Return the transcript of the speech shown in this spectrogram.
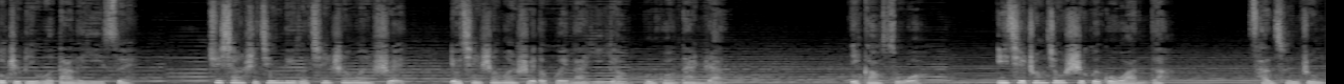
你只比我大了一岁，却像是经历了千山万水，又千山万水的回来一样，目光淡然。你告诉我，一切终究是会过完的，残存中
